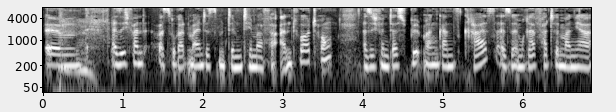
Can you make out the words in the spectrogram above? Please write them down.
Ähm, also ich fand, was du gerade meintest mit dem Thema Verantwortung, also ich finde, das spürt man ganz krass. Also im Ref hatte man ja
